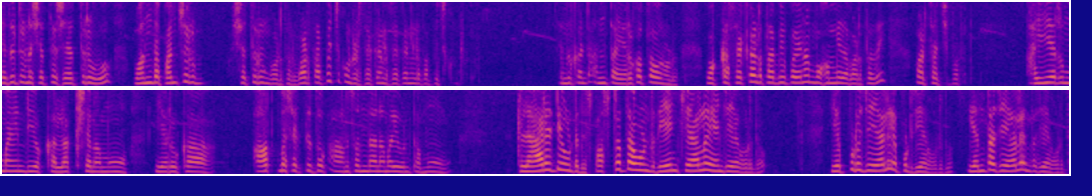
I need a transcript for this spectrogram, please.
ఎదుటిన శత్రు శత్రువు వంద పంచులు శత్రువుని కొడతాడు. వాడు తప్పించుకుంటాడు సెకండ్ సెకండ్లో తప్పించుకుంటాడు. ఎందుకంటే అంత ఎరుకతో ఉన్నాడు. ఒక్క సెకండ్ తప్పిపోయినా మొహం మీద పడుతుంది వాడు చచ్చిపోతాడు. హయ్యర్ మైండ్ యొక్క లక్షణము ఎరుక ఆత్మశక్తితో అనుసంధానమై ఉంటాము. క్లారిటీ ఉంటుంది స్పష్టత ఉంటుంది ఏం చేయాలో ఏం చేయకూడదు. ఎప్పుడు చేయాలి ఎప్పుడు చేయకూడదు. ఎంత చేయాలో ఎంత చేయకూడదు.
